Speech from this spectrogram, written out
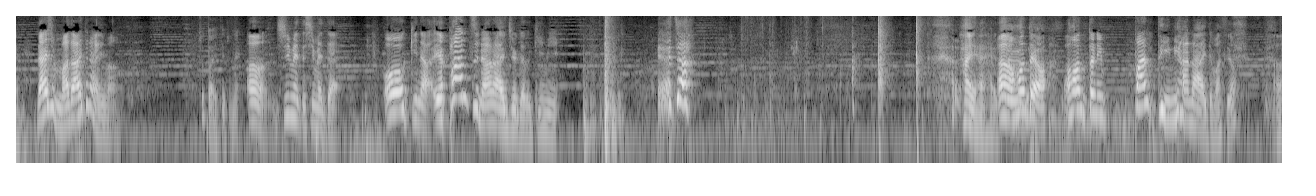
え大丈夫？まだ開いてない今？ちょっと空いてるね。うん。閉めて閉めて。大きないやパンツに穴開いちゅうけど君。えじゃはいはいはい。あうん本当よ。本当にパンティーに穴開いてますよ。うん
